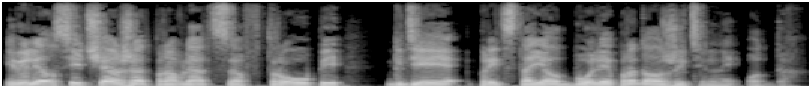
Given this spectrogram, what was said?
и велел сейчас же отправляться в Троупи, где предстоял более продолжительный отдых.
